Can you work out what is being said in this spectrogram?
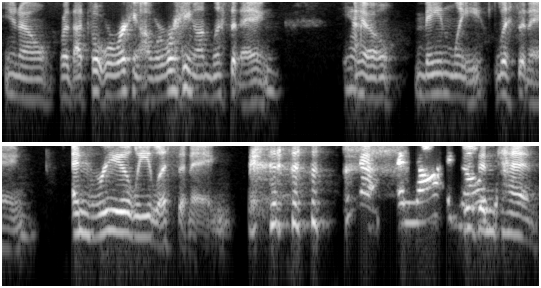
you know where that's what we're working on we're working on listening yeah. you know mainly listening and really listening yeah and not with intent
